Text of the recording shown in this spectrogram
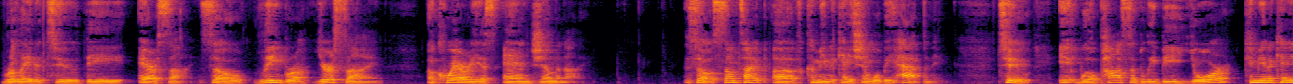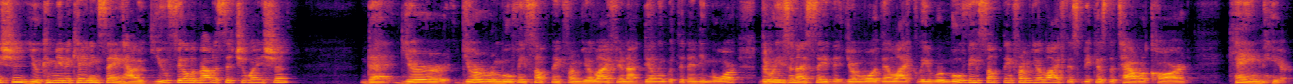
related to the air sign. So, Libra, your sign, Aquarius, and Gemini. So, some type of communication will be happening. Two, it will possibly be your communication, you communicating, saying how you feel about a situation that you're you're removing something from your life you're not dealing with it anymore. The reason i say that you're more than likely removing something from your life is because the tower card came here.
